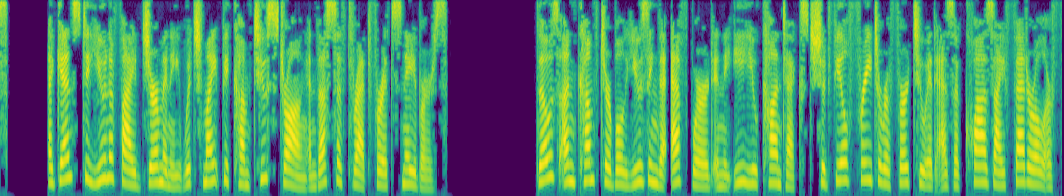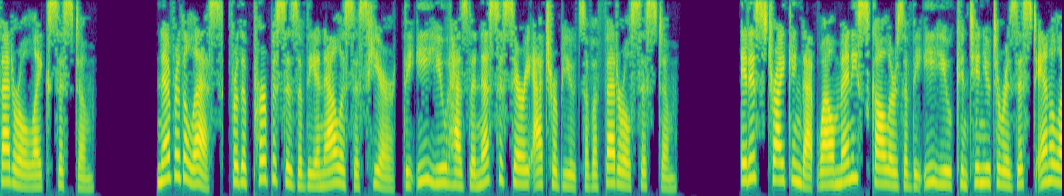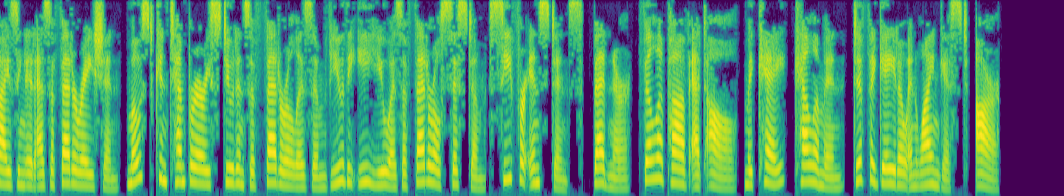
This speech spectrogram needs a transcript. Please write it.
against a unified Germany which might become too strong and thus a threat for its neighbours. Those uncomfortable using the F word in the EU context should feel free to refer to it as a quasi-federal or federal-like system. Nevertheless, for the purposes of the analysis here, the EU has the necessary attributes of a federal system. It is striking that while many scholars of the EU continue to resist analyzing it as a federation, most contemporary students of federalism view the EU as a federal system see for instance, Bednar, Filippov et al., McKay, Kelemen, De and Weingast, R.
